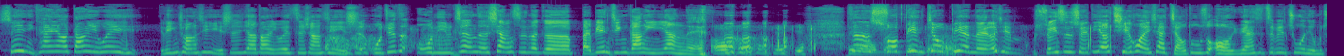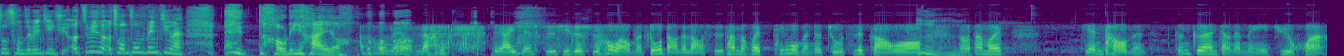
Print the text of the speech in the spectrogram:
所以你看，要当一位临床心理师，要当一位智商心理师，我觉得哦，你们真的像是那个百变金刚一样呢。哦，谢谢。真的说变就变呢，而且随时随地要切换一下角度，说哦，原来是这边出问题，我们就从这边进去，哦，这边从从这边进来，哎，好厉害哦。哦，没有那，对啊，以前实习的时候啊，我们督导的老师他们会听我们的逐字稿哦，嗯，然后他们会检讨我们。跟个案讲的每一句话，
